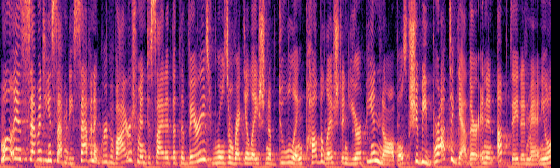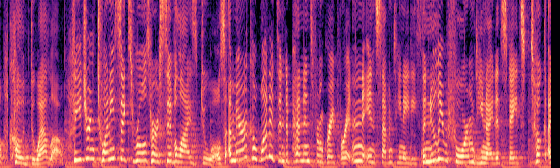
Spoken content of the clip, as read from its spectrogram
Well, in 1777, a group of Irishmen decided that the various rules and regulation of dueling published in European novels should be brought together in an updated manual, Code Duello. Featuring 26 rules for civilized duels, America won its independence from Great Britain in 1780. The newly reformed United States took a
